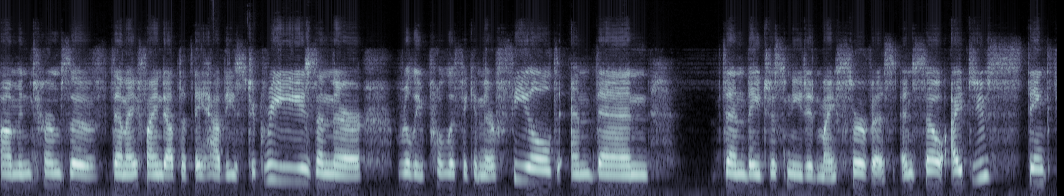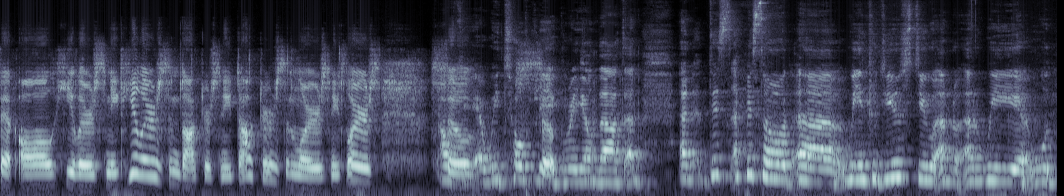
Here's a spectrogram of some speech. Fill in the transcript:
um, in terms of then i find out that they have these degrees and they're really prolific in their field and then then they just needed my service. And so I do think that all healers need healers and doctors need doctors and lawyers need lawyers. So okay, we totally so- agree on that. And and this episode, uh, we introduced you, and and we would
